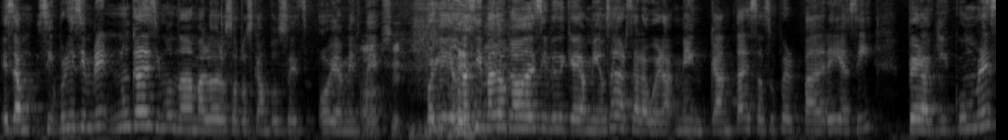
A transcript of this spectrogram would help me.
Está, sí, porque siempre, nunca decimos nada malo de los otros campuses, obviamente. Ah, sí. Porque yo así me ha tocado decirles de que a mí, o sea, Garza la Güera me encanta, está súper padre y así, pero aquí Cumbres,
